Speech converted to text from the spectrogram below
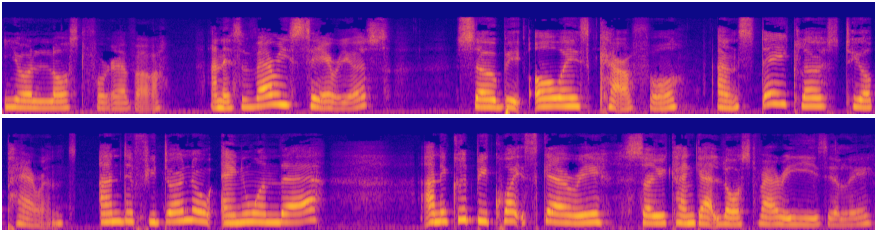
you're lost forever. And it's very serious, so be always careful and stay close to your parents. And if you don't know anyone there, and it could be quite scary, so you can get lost very easily.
